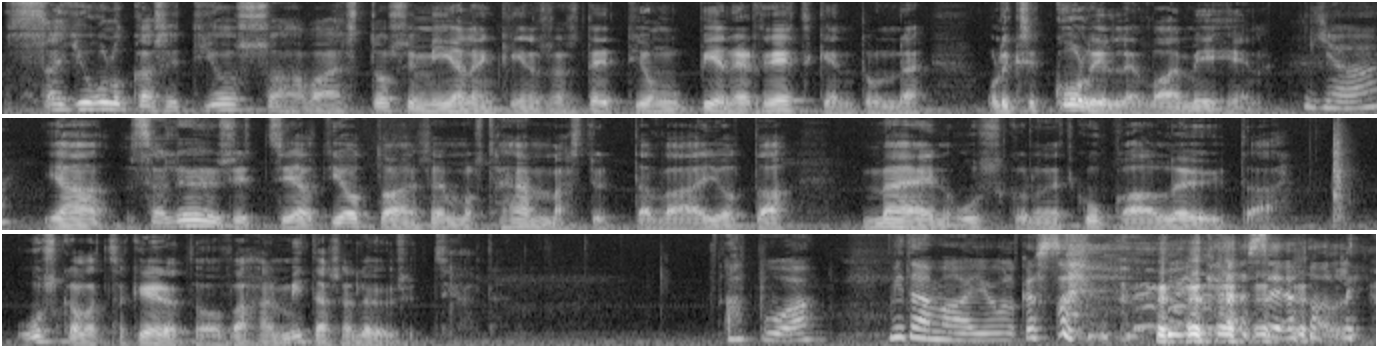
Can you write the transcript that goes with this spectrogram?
sä julkaisit jossain vaiheessa tosi mielenkiintoisen, teit jonkun pienen retken tunne, oliko se kolille vai mihin? Joo. Ja sä löysit sieltä jotain semmoista hämmästyttävää, jota mä en uskonut, että kukaan löytää. Uskallatko sä kertoa vähän, mitä sä löysit sieltä? Apua. Mitä mä oon julkaissut? Mikä se oli?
